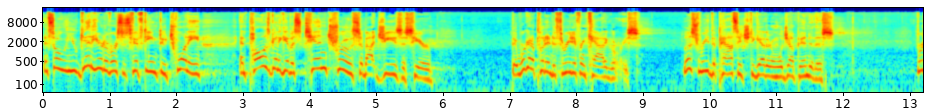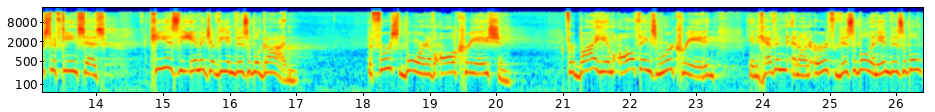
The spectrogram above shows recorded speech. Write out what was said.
And so you get here to verses 15 through 20, and Paul is going to give us 10 truths about Jesus here that we're going to put into three different categories. Let's read the passage together and we'll jump into this. Verse 15 says, He is the image of the invisible God, the firstborn of all creation. For by him all things were created in heaven and on earth, visible and invisible,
